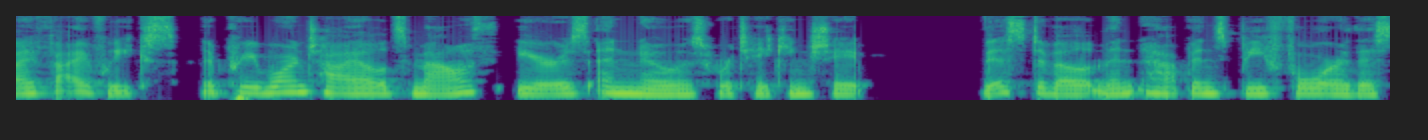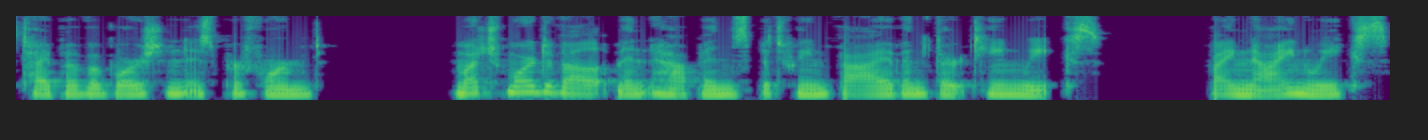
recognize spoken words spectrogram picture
By five weeks, the preborn child's mouth, ears, and nose were taking shape. This development happens before this type of abortion is performed. Much more development happens between 5 and 13 weeks. By 9 weeks,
